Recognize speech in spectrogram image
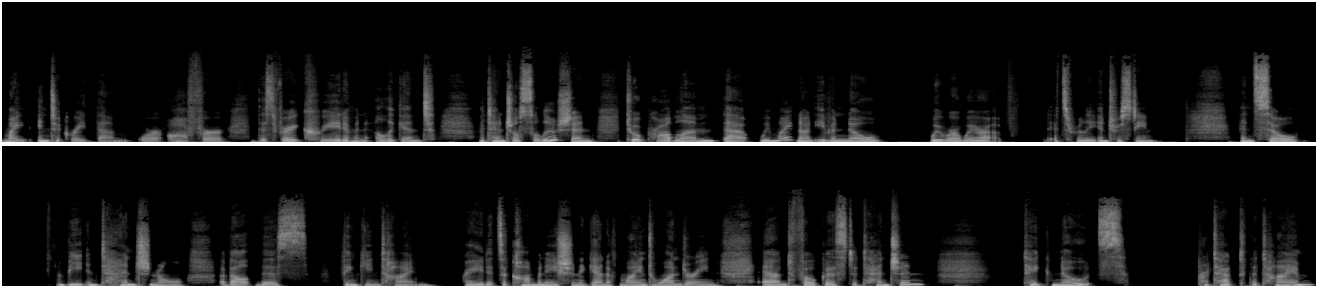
might integrate them or offer this very creative and elegant potential solution to a problem that we might not even know we were aware of. It's really interesting. And so be intentional about this thinking time right? It's a combination again of mind wandering and focused attention. Take notes, protect the time,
